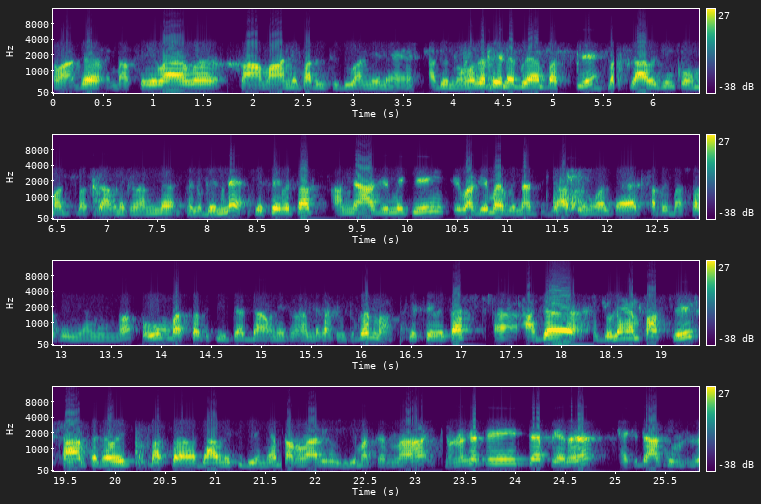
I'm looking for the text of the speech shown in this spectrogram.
අද බස් සේවාව සාමාන්‍ය පරිදි සිදුවන්නේ නැහැ. අද නොලකට ලැබුවාන් පස්සේ බස් ධාවකයන් කොහොමද බස් ධාවනය කරන්න පෙළඹෙන්නේ. කෙසේ වෙතත් අන්‍ය ආගමිකයන් ඒ වගේම වෙනත් ජාතීන් වලට අපේ බස් රථේ නියම් ඉන්නවා. ඕම් බස් රථ කීපයක් ධාවනය කරන්න කටයුතු කරනවා. කෙසේ වෙතත් අද 12න් පස්සේ සාර්ථකව බස් ධාවනය සිදුවෙන්නේ. කරුණාවෙන් ඉල්ලීමක් කරනවා නොලකටේට පෙර හැකිතාක් දුරට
